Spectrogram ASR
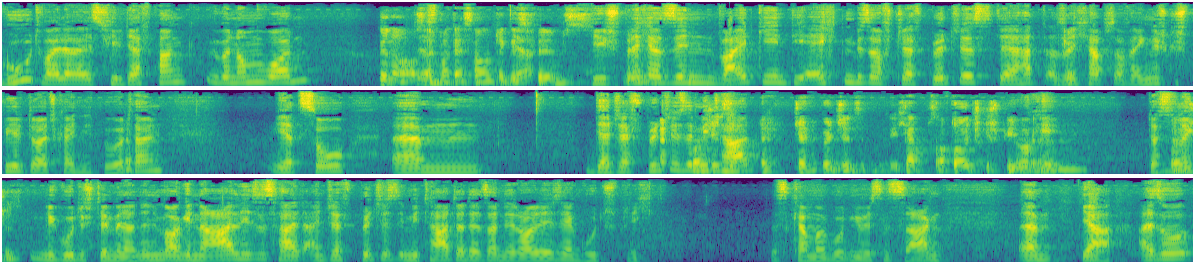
gut, weil da ist viel Death Punk übernommen worden. Genau, das ist einfach der Soundtrack Ja. des Films. Die Sprecher sind weitgehend die echten, bis auf Jeff Bridges. Der hat, also ich habe es auf Englisch gespielt, Deutsch kann ich nicht beurteilen. Jetzt so, ähm, der Jeff Bridges Imitat, Jeff, Bridges. Ich habe es auf Deutsch gespielt. Okay. Ähm, das ist eine, eine gute Stimme dann. Im Original ist es halt ein Jeff Bridges Imitator, der seine Rolle sehr gut spricht. Das kann man guten Gewissens sagen. Ähm, ja, also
